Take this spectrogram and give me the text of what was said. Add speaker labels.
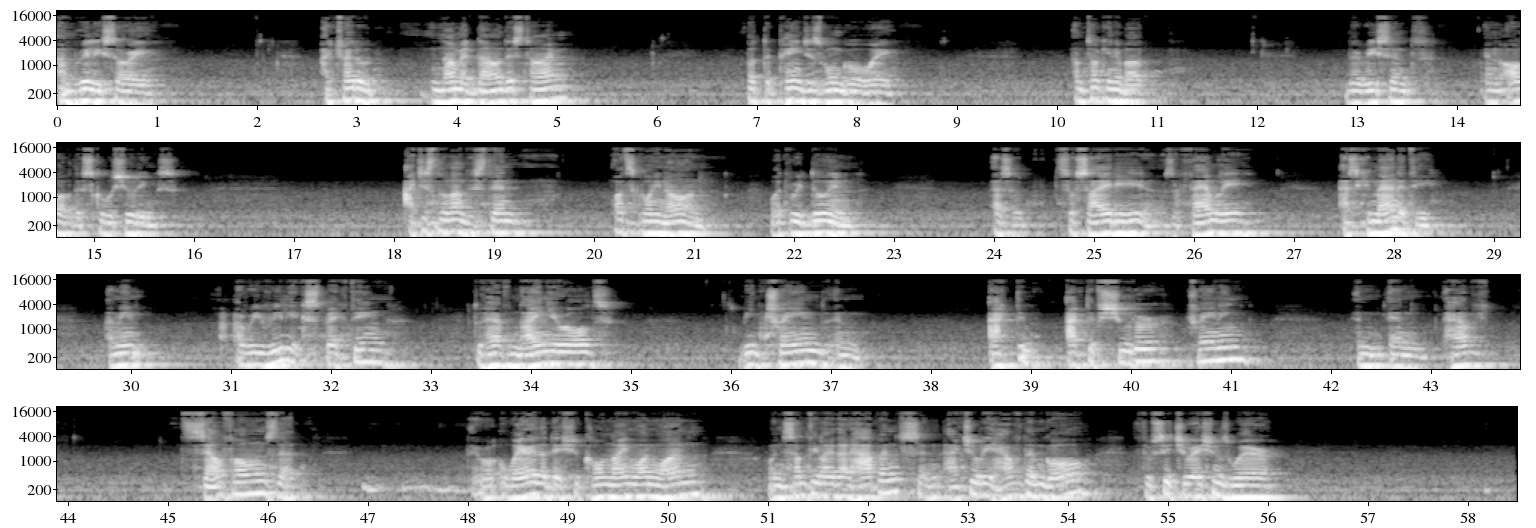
Speaker 1: I'm really sorry. I try to numb it down this time, but the pain just won't go away. I'm talking about the recent and all of the school shootings. I just don't understand what's going on, what we're doing as a society, as a family, as humanity. I mean, are we really expecting to have nine-year-olds being trained in active active shooter training and and have cell phones that they're aware that they should call 911 when something like that happens and actually have them go through situations where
